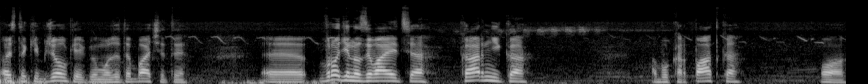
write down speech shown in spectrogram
Ось такі бджолки, як ви можете бачити. Е, вроді називається карніка або Карпатка. О,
